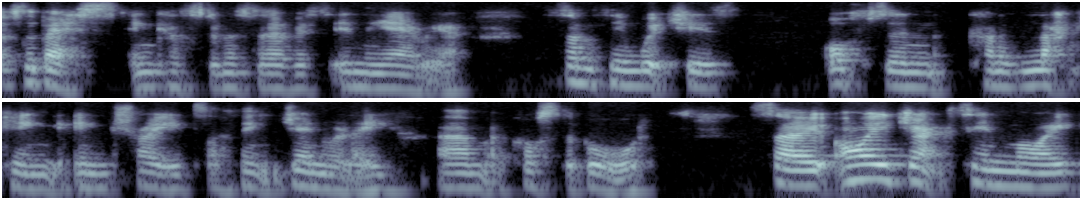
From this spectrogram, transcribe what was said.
of the best in customer service in the area, something which is often kind of lacking in trades, I think, generally um, across the board. So I jacked in my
